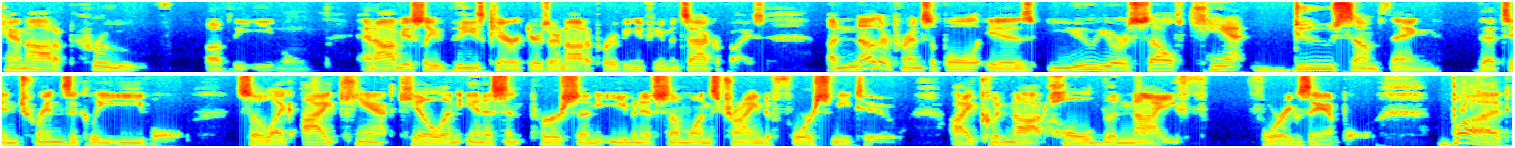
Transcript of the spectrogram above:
cannot approve of the evil. And obviously, these characters are not approving of human sacrifice. Another principle is you yourself can't do something that's intrinsically evil. So, like, I can't kill an innocent person even if someone's trying to force me to. I could not hold the knife, for example. But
